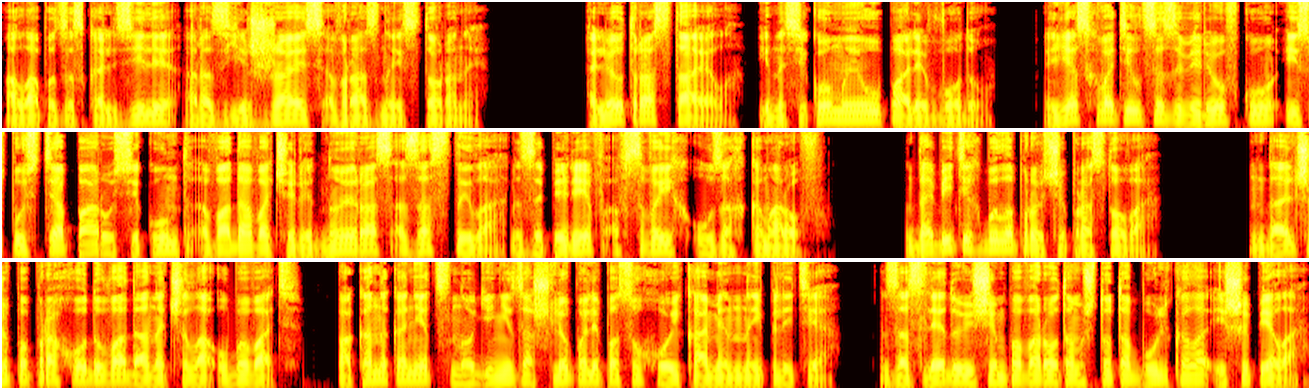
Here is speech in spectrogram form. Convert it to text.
а лапы заскользили, разъезжаясь в разные стороны. Лед растаял, и насекомые упали в воду. Я схватился за веревку, и спустя пару секунд вода в очередной раз застыла, заперев в своих узах комаров. Добить их было проще простого. Дальше по проходу вода начала убывать, пока, наконец, ноги не зашлепали по сухой каменной плите. За следующим поворотом что-то булькало и шипело.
